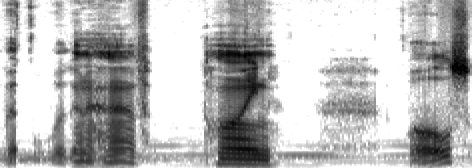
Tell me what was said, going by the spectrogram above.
but we're going to have pine walls.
